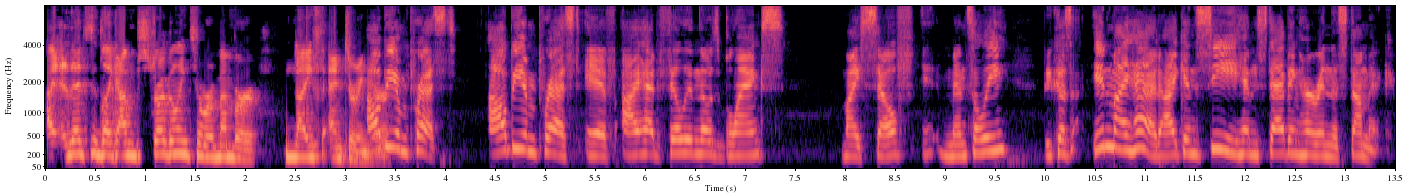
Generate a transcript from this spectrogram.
I, that's like I'm struggling to remember knife entering her. I'll be impressed. I'll be impressed if I had filled in those blanks myself mentally, because in my head I can see him stabbing her in the stomach.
